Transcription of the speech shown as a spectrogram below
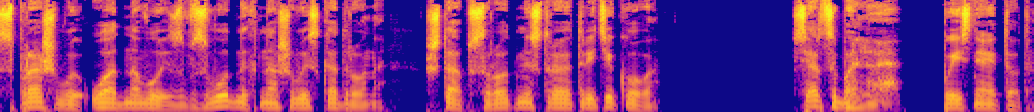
Спрашиваю у одного из взводных нашего эскадрона, штабс-ротмистра Третьякова. «Сердце больное», — поясняет тот.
